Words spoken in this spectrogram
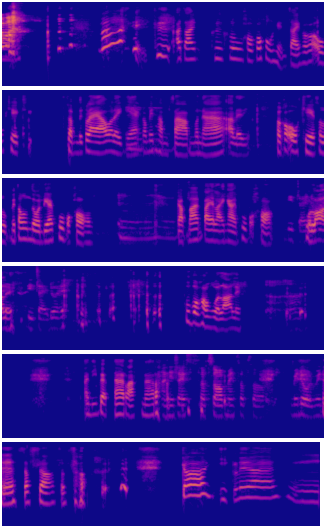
ษปะคืออาจารย์คือครูเขาก็คงเห็นใจเขาก็โอเคคือสำนึกแล้วอะไรเงี้ย ก็ไม่ทำซ้ำอะนะ อะไรเงี้ยเขาก็โอเค สรุปไม่ต้องโดนเรียกผู้ปกครองอืมกลับบ้านไปรายงานผู้ปกครอง ดีใจหัวเราะเลย ดีใจด้วย ผู้ปกครองหัวเราะเลย อ่าอันนี้แบบน่ารักน่ารัก อันนี้ใช้ซับซอฟไหมซับซอฟไม่โดนไม่โดเอนอซับซ้อนซับซ้อนก็อีกเรื่องอืม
